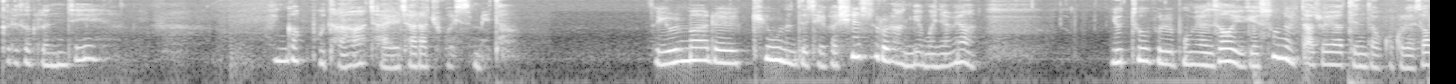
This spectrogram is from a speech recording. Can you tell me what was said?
그래서 그런지 생각보다 잘 자라주고 있습니다. 율마를 키우는데 제가 실수를 한 게 뭐냐면 유튜브를 보면서 이게 순을 따줘야 된다고 그래서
